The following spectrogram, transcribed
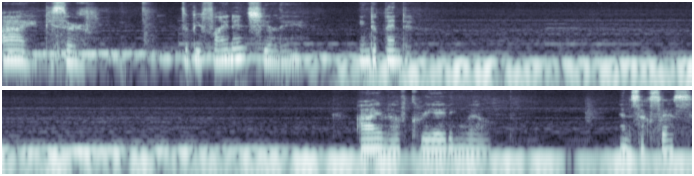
I deserve to be financially independent. I love creating wealth and success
